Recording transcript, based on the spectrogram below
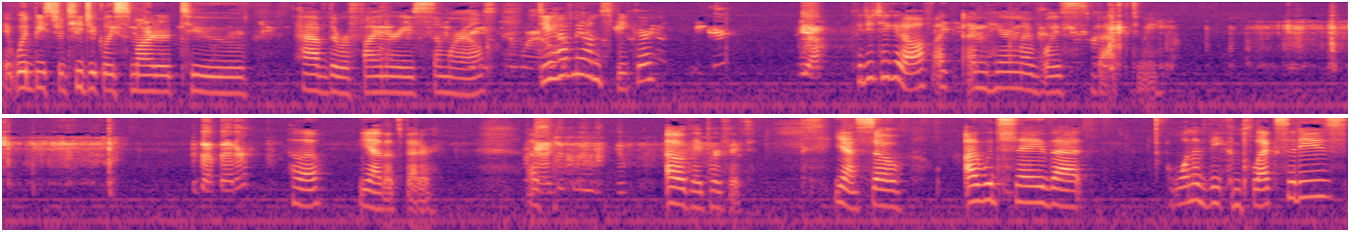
it would be strategically smarter to have the refineries somewhere else. Do you have me on speaker? Yeah. Could you take it off? I, I'm hearing my voice back to me. Is that better? Hello? Yeah, that's better. Okay, Okay. I just moved you. Oh, okay, perfect. Yeah, so I would say that one of the complexities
